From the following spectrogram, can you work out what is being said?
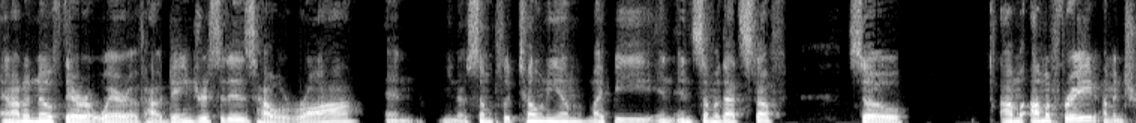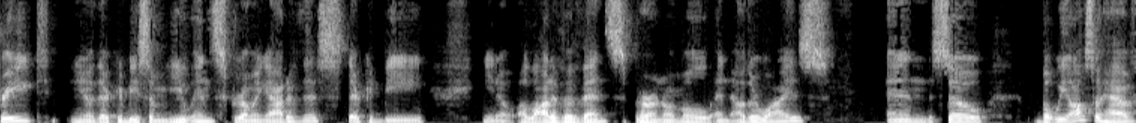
And I don't know if they're aware of how dangerous it is, how raw and you know some plutonium might be in, in some of that stuff. So I'm I'm afraid, I'm intrigued. You know, there could be some mutants growing out of this. There could be, you know, a lot of events, paranormal and otherwise. And so, but we also have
